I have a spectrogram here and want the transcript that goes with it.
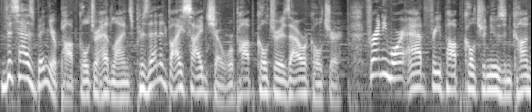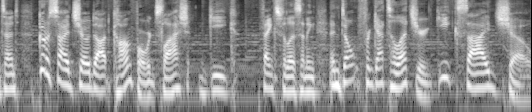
This has been your Pop Culture Headlines presented by Sideshow, where pop culture is our culture. For any more ad free pop culture news and content, go to sideshow.com forward slash geek. Thanks for listening, and don't forget to let your geek side show.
